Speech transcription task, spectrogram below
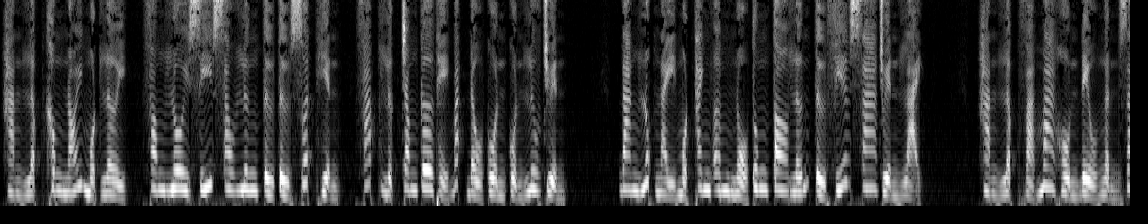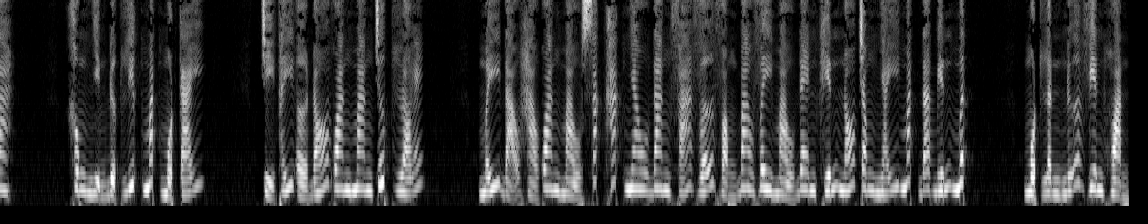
Hàn lập không nói một lời, phong lôi xí sau lưng từ từ xuất hiện, pháp lực trong cơ thể bắt đầu cuồn cuộn lưu chuyển. Đang lúc này một thanh âm nổ tung to lớn từ phía xa truyền lại. Hàn lập và ma hồn đều ngẩn ra. Không nhìn được liếc mắt một cái, chỉ thấy ở đó quang mang chớp lóe, mấy đạo hào quang màu sắc khác nhau đang phá vỡ vòng bao vây màu đen khiến nó trong nháy mắt đã biến mất, một lần nữa viên hoàn,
